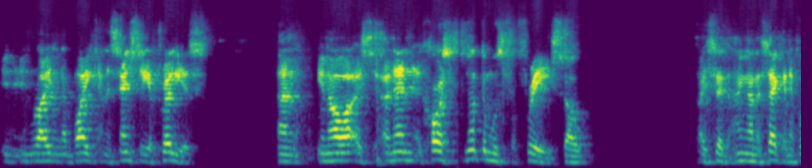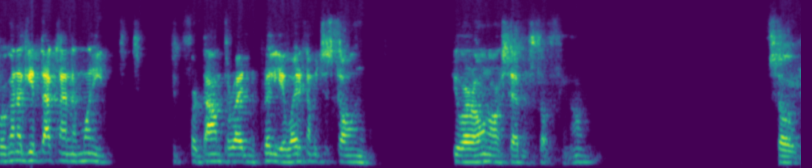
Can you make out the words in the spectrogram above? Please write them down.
in, in riding a bike and essentially Aprilias? And you know, I, and then of course it's nothing was for free. So I said, hang on a second, if we're going to give that kind of money for Dom to ride an Aprilia, why can't we just go and do our own R7 stuff, you know. So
